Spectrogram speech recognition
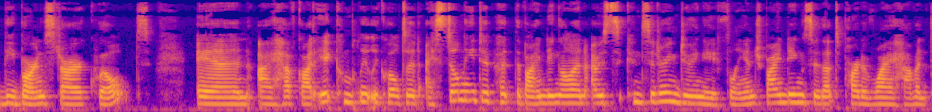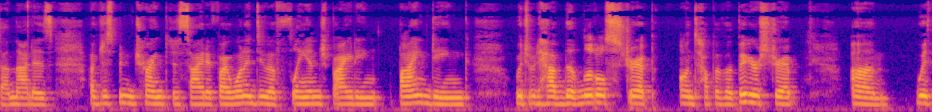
the Barnstar quilt and I have got it completely quilted. I still need to put the binding on. I was considering doing a flange binding, so that's part of why I haven't done that is I've just been trying to decide if I want to do a flange binding, binding which would have the little strip on top of a bigger strip um, with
